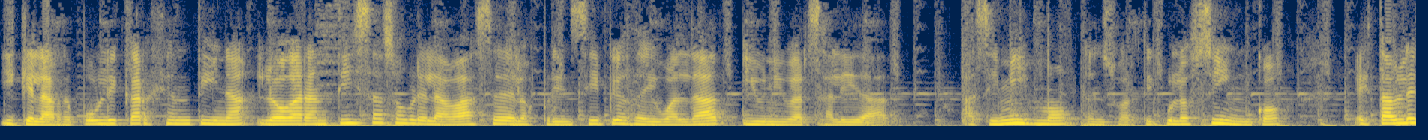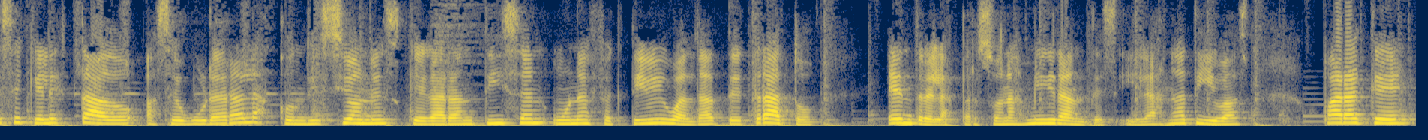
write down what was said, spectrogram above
y que la República Argentina lo garantiza sobre la base de los principios de igualdad y universalidad. Asimismo, en su artículo 5, establece que el Estado asegurará las condiciones que garanticen una efectiva igualdad de trato entre las personas migrantes y las nativas para que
